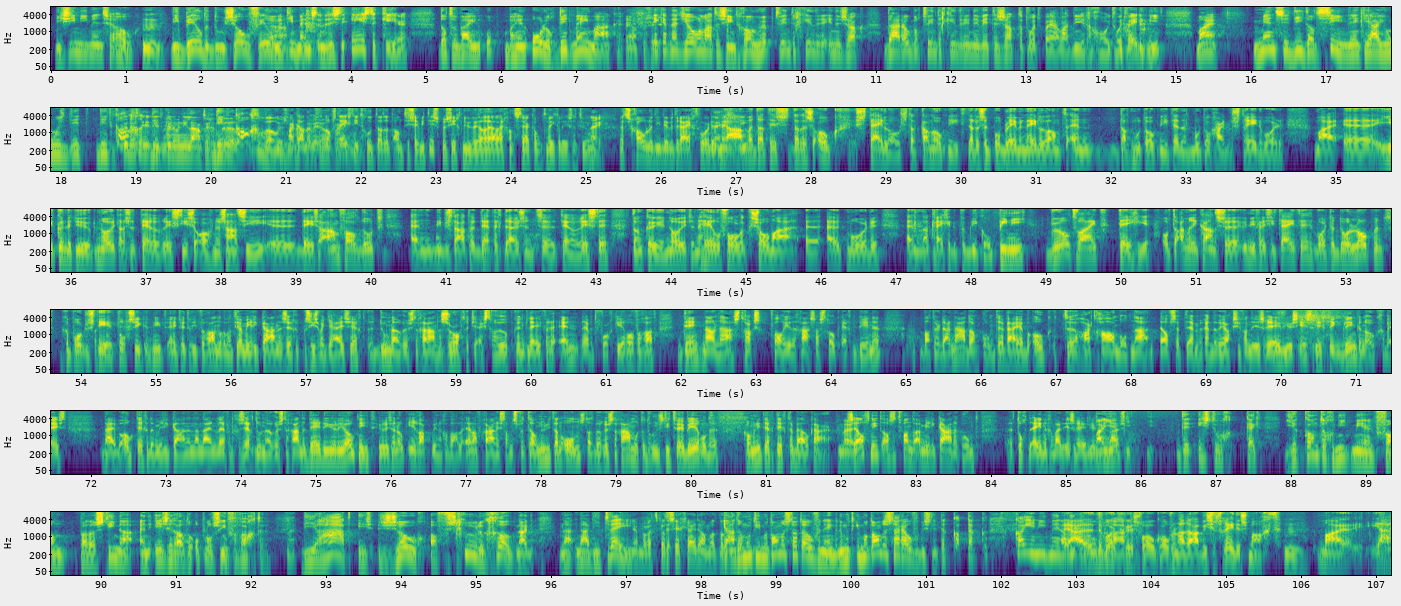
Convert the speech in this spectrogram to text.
Die zien die mensen ook. Hmm. Die beelden doen zoveel met die mensen. En het is de eerste keer dat we bij een, op, bij een oorlog dit meemaken. Ja, ik heb net Johan laten zien. Gewoon hup, 20 kinderen in een zak. Daar ook nog 20 kinderen in een witte zak. Dat wordt, ja, waar het neergegooid wordt, weet ik niet. Maar mensen die dat zien, denken... ja jongens, dit, dit kan... kunnen, ge- dit, dit kunnen we niet laten dit gebeuren. kan gewoon. Dus Maar we gaan dan is het nog steeds niet goed dat het antisemitisme zich nu wel heel erg aan het sterker ontwikkelen is natuurlijk. Nee. Met scholen die weer bedreigd worden. Ja, die- maar dat is, dat is ook stijloos. Dat kan ook niet. Dat is een probleem in Nederland en dat moet ook niet. En dat moet ook hard bestreden worden. Maar eh, je kunt natuurlijk nooit als een terroristische organisatie eh, deze aanval doet... en die bestaat uit 30.000 eh, terroristen... dan kun je nooit een heel volk zomaar eh, uitmoorden... en dan krijg je de publieke opinie worldwide tegen je. Op de Amerikaanse universiteiten wordt er doorlopend geprotesteerd. Toch zie ik het niet 1, 2, 3 veranderen. Want die Amerikanen zeggen precies wat jij zegt. Doe nou rustig aan. Zorg dat je extra hulp kunt leveren. En, daar hebben we het vorige keer over gehad... denk nou na, straks val je de Gazastrook echt binnen. Wat er daarna dan komt. Hè. Wij hebben ook te hard gehandeld na 11 september. En de reactie van de Israëliërs is richting Blinken ook geweest. Wij hebben ook tegen de Amerikanen na 9-11 gezegd... doe nou rustig aan. Dat deden jullie ook niet. Jullie zijn ook Irak binnengevallen en Afghanistan. Dus vertel nu niet aan ons dat we rustig aan moeten doen. Dus die twee werelden komen niet echt dichter bij elkaar. Nee. Zelfs niet als het van de Amerikanen komt. Eh, toch de enige waar de Israëliërs naar je, luisteren. je- dit is toch. Kijk, je kan toch niet meer van Palestina en Israël de oplossing verwachten? Nee. Die haat is zo afschuwelijk groot naar die, naar, naar die twee. Ja, maar wat, wat zeg jij dan? Wat, wat Ja, dan moet iemand anders dat overnemen. Dan moet iemand anders daarover beslissen. Dat kan, dat kan je niet meer Nou ja, er wordt gesproken over een Arabische vredesmacht. Maar ja,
